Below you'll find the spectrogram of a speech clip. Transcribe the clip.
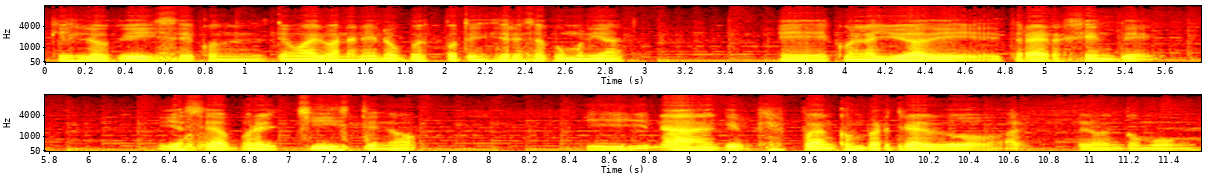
Que es lo que hice con el tema del bananero, pues potenciar esa comunidad eh, con la ayuda de traer gente, ya sea por el chiste, ¿no? Y nada, que, puedan compartir algo, algo en común,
